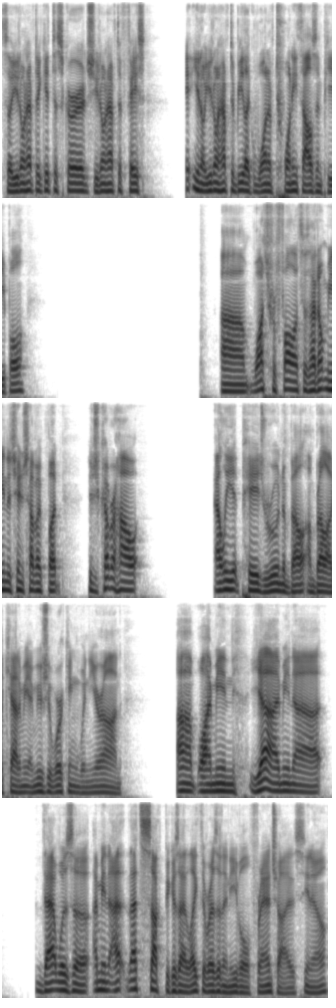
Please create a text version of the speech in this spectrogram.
So you don't have to get discouraged. You don't have to face, you know, you don't have to be like one of 20,000 people. Um, watch for Fallout says, I don't mean to change topic, but did you cover how Elliot Page ruined Umbrella Academy. I'm usually working when you're on. Um, well, I mean, yeah, I mean, uh, that was a, I mean, I, that sucked because I like the Resident Evil franchise, you know.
